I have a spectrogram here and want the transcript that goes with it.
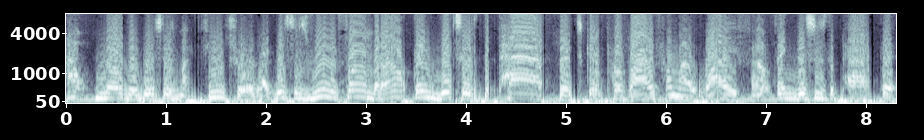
I don't know that this is my future. Like, this is really fun, but I don't think this is the path that's going to provide for my wife. I don't think this is the path that,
